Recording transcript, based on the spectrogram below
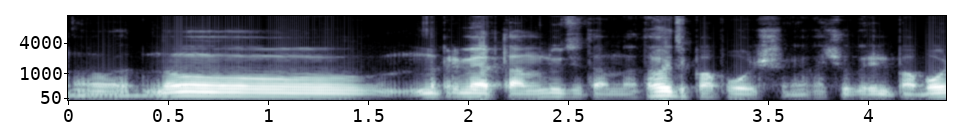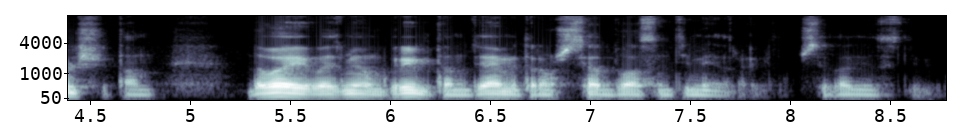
Вот. Ну, например, там люди там, давайте побольше, я хочу гриль побольше, там, давай возьмем гриль там диаметром 62 сантиметра или 61 сантиметр.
